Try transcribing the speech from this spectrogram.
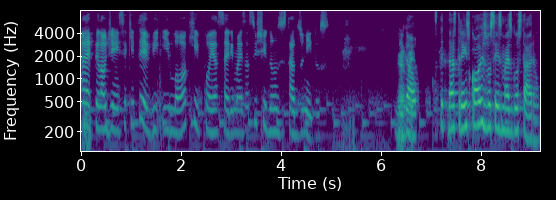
É, pela audiência que teve. E Loki foi a série mais assistida nos Estados Unidos. Legal. Das três, quais vocês mais gostaram?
